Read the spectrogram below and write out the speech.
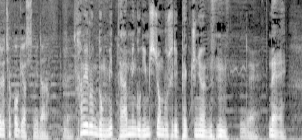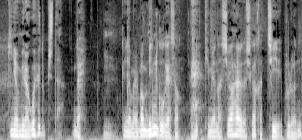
오늘의 첫 곡이었습니다. 네. 3.1운동 및 대한민국 임시정부 수립 100주년, 네. 네. 기념이라고 해둡시다. 네. 음. 기념 앨범 민국에서 기- 김연아 씨와 하현우 씨가 같이 부른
